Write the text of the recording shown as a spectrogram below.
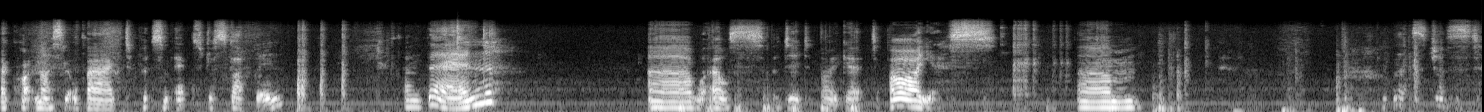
a quite nice little bag to put some extra stuff in. And then, uh, what else did I get? Ah, yes. Um, let's just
